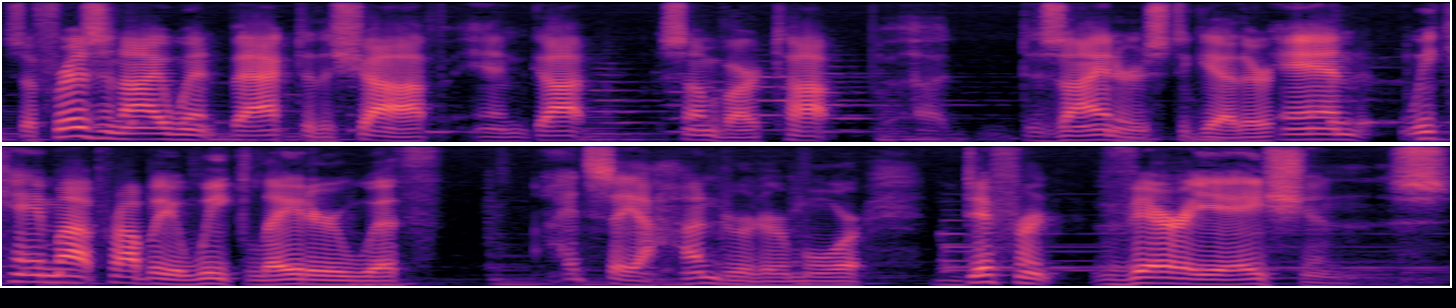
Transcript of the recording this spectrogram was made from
So Friz and I went back to the shop and got some of our top uh, designers together, and we came up probably a week later with, I'd say, a hundred or more different variations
